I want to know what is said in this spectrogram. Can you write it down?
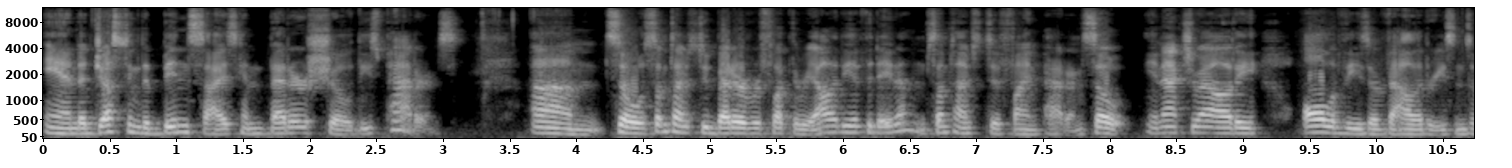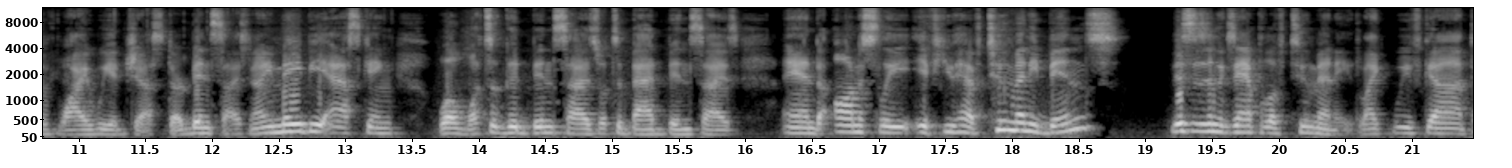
and adjusting the bin size can better show these patterns. Um, so sometimes to better reflect the reality of the data and sometimes to find patterns. So in actuality, all of these are valid reasons of why we adjust our bin size. Now you may be asking, well, what's a good bin size? What's a bad bin size? And honestly, if you have too many bins, this is an example of too many. Like we've got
